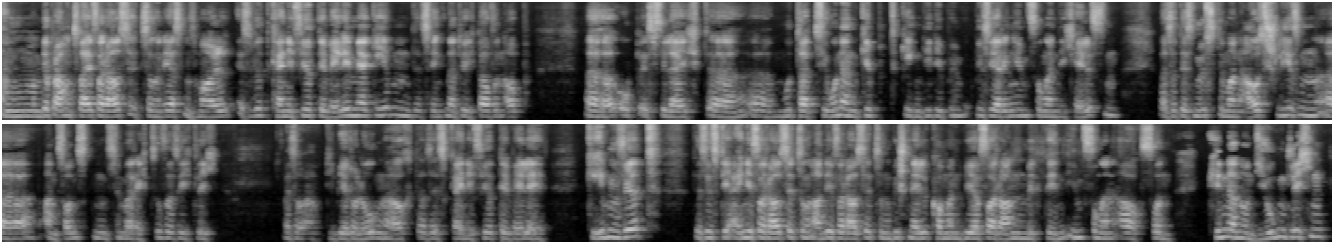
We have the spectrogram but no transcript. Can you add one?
ähm, wir brauchen zwei Voraussetzungen. Erstens mal, es wird keine vierte Welle mehr geben. Das hängt natürlich davon ab, äh, ob es vielleicht äh, äh, Mutationen gibt, gegen die die bisherigen Impfungen nicht helfen. Also das müsste man ausschließen. Ansonsten sind wir recht zuversichtlich, also auch die Virologen auch, dass es keine vierte Welle geben wird. Das ist die eine Voraussetzung. Andere Voraussetzung, wie schnell kommen wir voran mit den Impfungen auch von Kindern und Jugendlichen.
